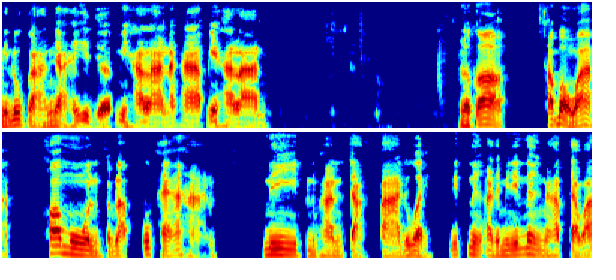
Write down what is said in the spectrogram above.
มีลูกหลานอยากให้กินเยอะมีฮาลาลนะครับมีฮาลาลแล้วก็เขาบอกว่าข้อมูลสำหรับผู้แพ้อาหาร มีผลิตภัณฑ์จากปลาด้วย นิดนึงอาจจะมีนิดนึงนะครับ แต่ว่า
